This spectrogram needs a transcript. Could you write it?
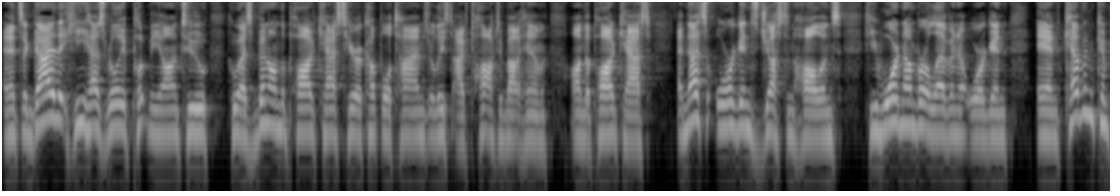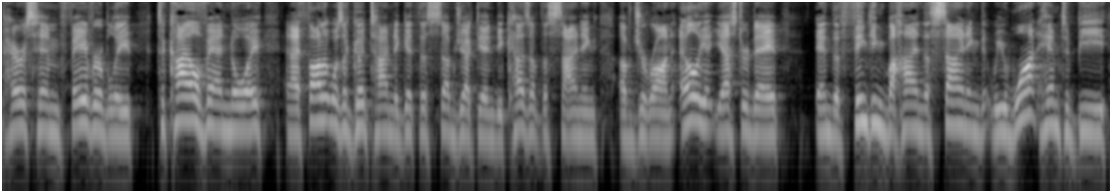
And it's a guy that he has really put me onto who has been on the podcast here a couple of times, or at least I've talked about him on the podcast and that's Oregon's Justin Hollins. He wore number 11 at Oregon, and Kevin compares him favorably to Kyle Van Noy, and I thought it was a good time to get this subject in because of the signing of Jayrone Elliott yesterday and the thinking behind the signing that we want him to be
